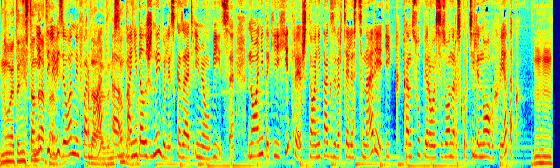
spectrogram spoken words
Ну, это не Не стандартно. телевизионный формат. Да, это не А. Они должны были сказать имя убийцы. Но они такие хитрые, что они так завертели сценарий и к концу первого сезона раскрутили новых веток Мгм.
